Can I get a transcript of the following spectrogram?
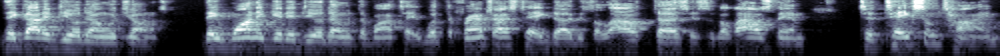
they got a deal done with Jones. They want to get a deal done with Davante. What the franchise tag Doug is allow does is it allows them to take some time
